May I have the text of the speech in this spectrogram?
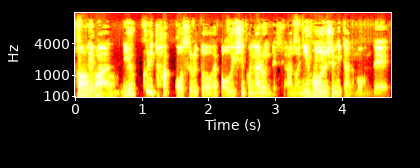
はあで、まはあ、ゆっくりと発酵すると、やっぱ美味しくなるんですよ。あの、日本酒みたいなもんで、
